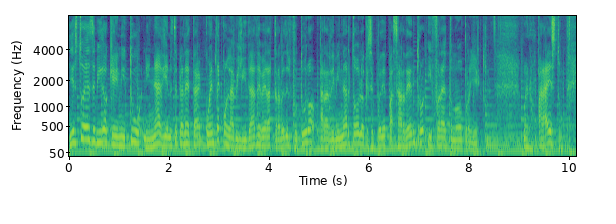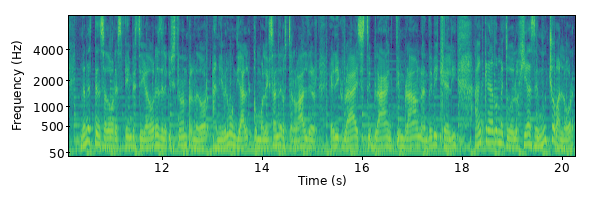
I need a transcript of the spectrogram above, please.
Y esto es debido a que ni tú ni nadie en este planeta cuenta con la habilidad de ver a través del futuro para adivinar todo lo que se puede pasar dentro y fuera de tu nuevo proyecto. Bueno, para esto, grandes pensadores e investigadores del ecosistema emprendedor a nivel mundial como Alexander Osterwalder, Eric Rice, Steve Blank, Tim Brown y David Kelly han creado metodologías de mucho valor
